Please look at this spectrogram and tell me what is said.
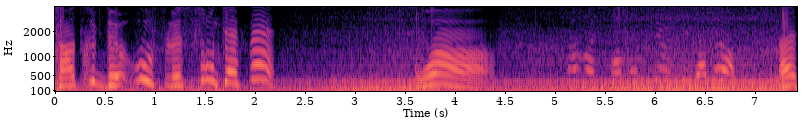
C'est un truc de ouf, le son qu'elle fait. Waouh. Ah, moi je prends mon pied aussi, j'adore. Ah,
